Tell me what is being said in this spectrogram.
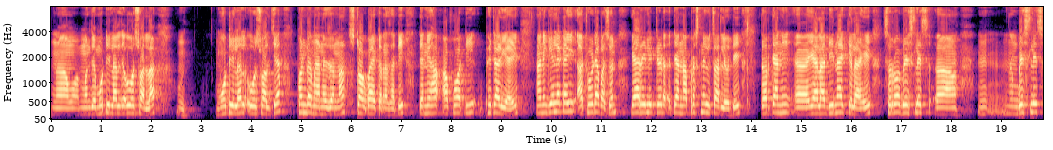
म्हणजे मोतीलाल ओसवालला मोतीलाल ओसवालच्या फंड मॅनेजरना स्टॉक बाय करण्यासाठी त्यांनी हा अफवा ती फेटाळली आहे. आणि गेल्या काही आठवड्यापासून या रिलेटेड त्यांना प्रश्न विचारले होते. तर त्यांनी याला डिनाय केलं आहे. सर्व बेसलेस बेसलेस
